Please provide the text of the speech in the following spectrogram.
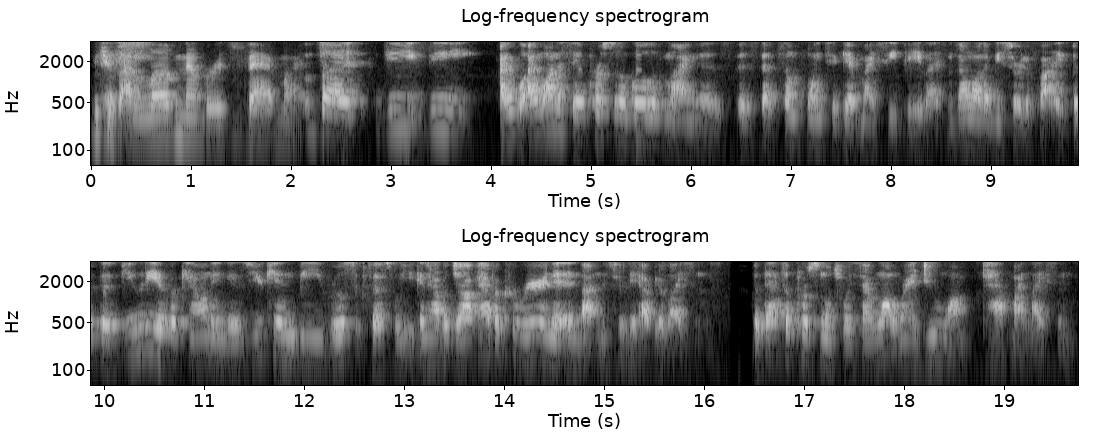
because I love numbers that much. But the the I, I want to say a personal goal of mine is is at some point to get my CPA license. I want to be certified. But the beauty of accounting is you can be real successful. You can have a job, have a career in it, and not necessarily have your license. But that's a personal choice I want where I do want to have my license.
